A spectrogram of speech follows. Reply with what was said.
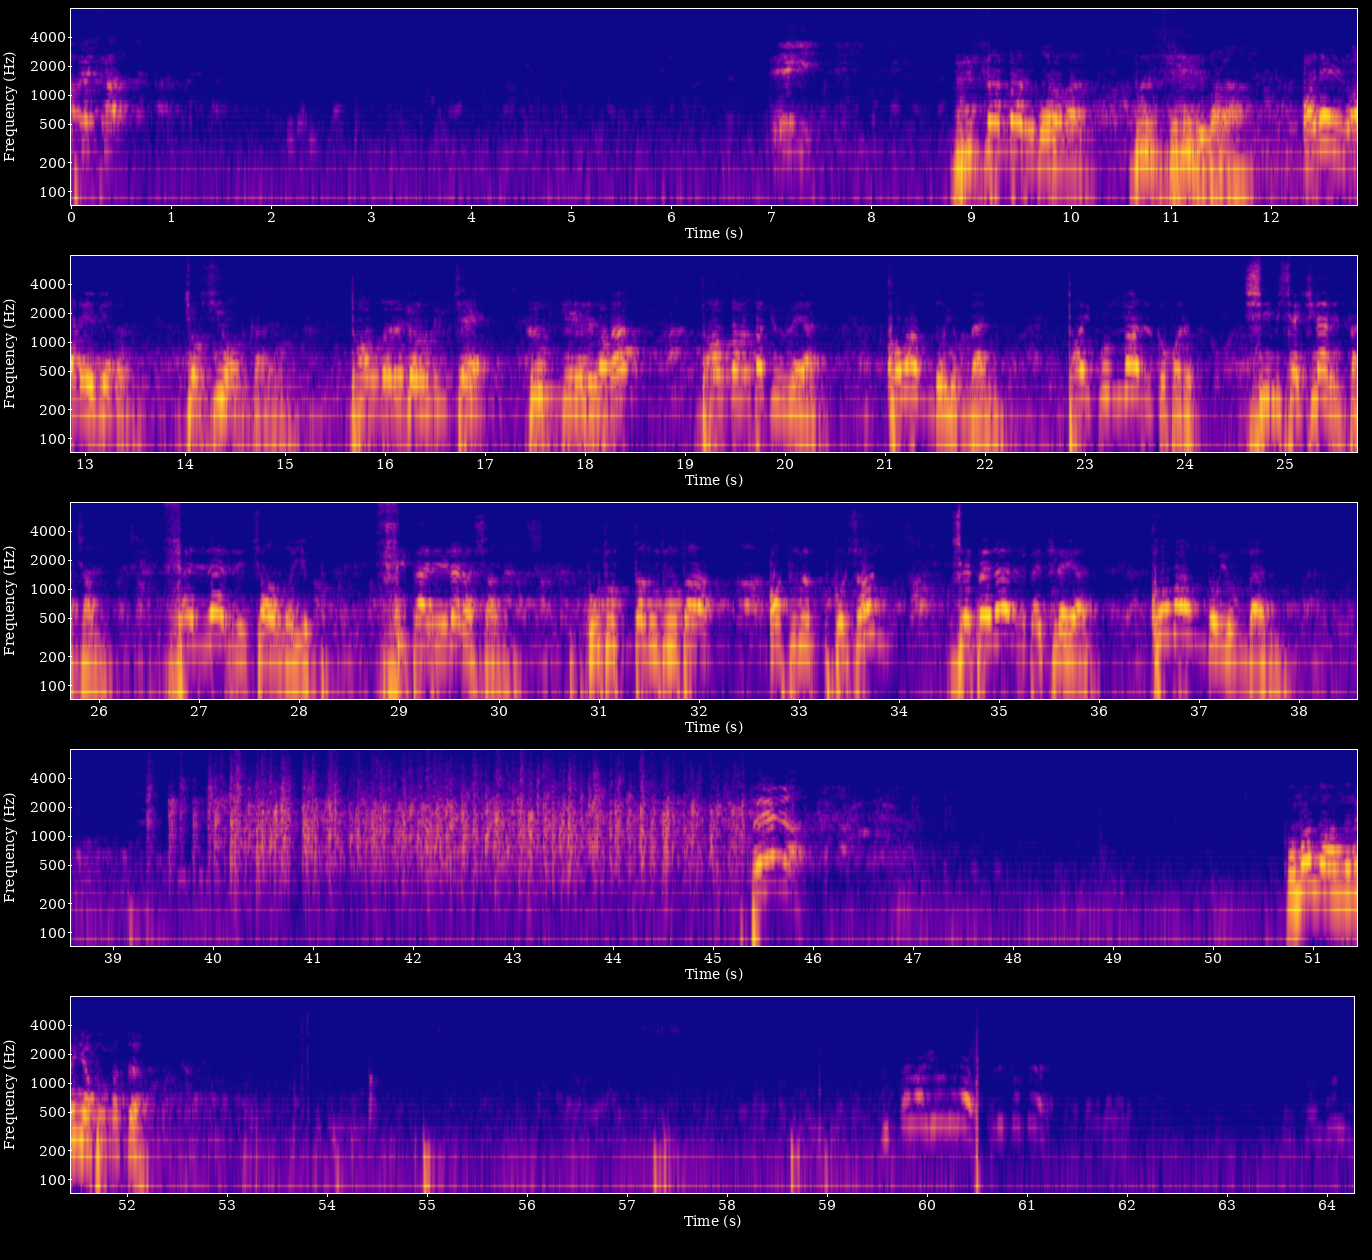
Arkaya çıkar. Nereye git? Rüzgarlar boralar, vız gelir bana. Alev alev yanıp coşuyor kanım. Dağları gördükçe hız gelir bana. Dağlarda gürleyen komandoyum ben. Tayfunlar koparıp şimşekler saçan, seller çağlayıp siperler aşan, huduttan hududa atılıp koşan, cepheler bekleyen komandoyum ben. Törevra. Komando andının yapılması. Tamam mı?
